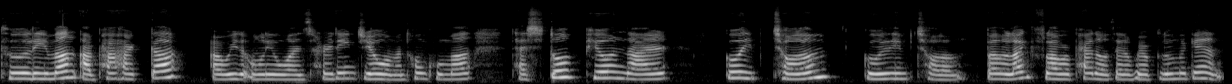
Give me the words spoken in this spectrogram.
둘이만아파할까 Are we the only ones hurting? 只有我们痛苦吗다시또피어날꽃잎처럼꽃잎처럼 But like flower petals that will bloom again.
